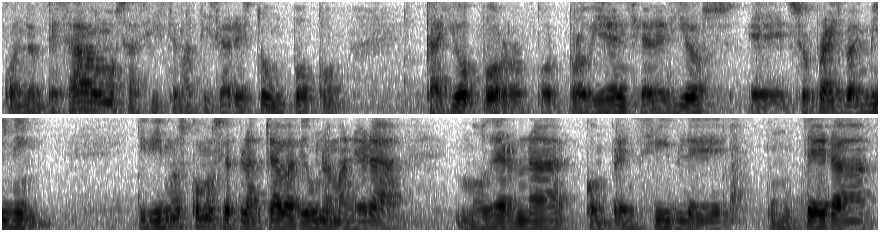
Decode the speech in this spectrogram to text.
Cuando empezábamos a sistematizar esto un poco, cayó por, por providencia de Dios eh, Surprise by Meaning y vimos cómo se planteaba de una manera moderna, comprensible, puntera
